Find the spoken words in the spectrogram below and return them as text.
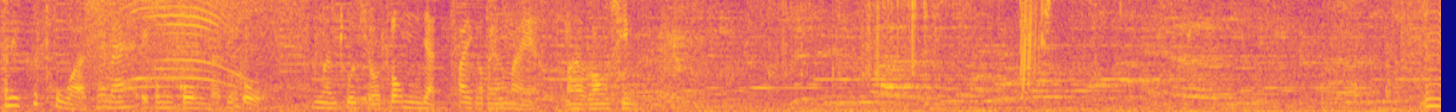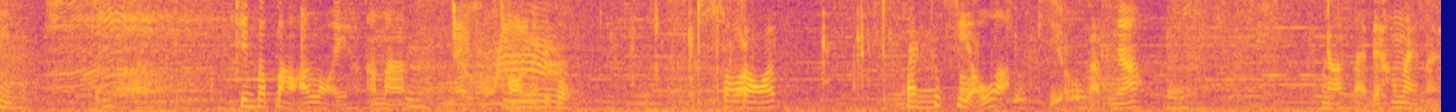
อันนี้คือถั่วใช่ไหมไอ้กลมๆแบบพี่โกเหมือนถั่วเขียวต้มยัดไส้เข้าไปข้างในอะ มาลองชิม อืมกินเปล่าๆอร่อยเอามาไหนขอช้อนหน่อยพี่โก ซอซอสสแพ็คเขียวๆอะเขียวๆ แบบเนี้ยนาใส่ไปข้างในหน่อย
